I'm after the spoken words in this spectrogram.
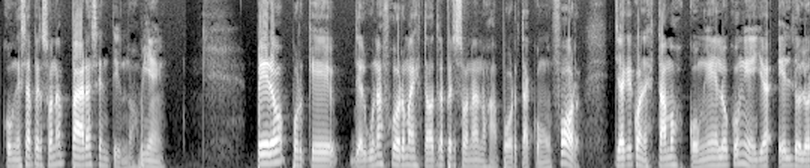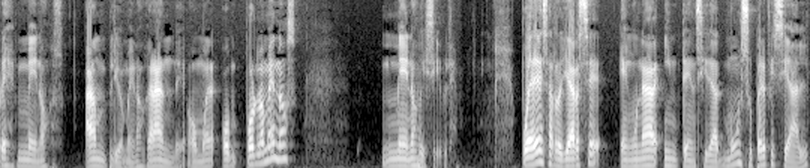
con esa persona para sentirnos bien. Pero porque de alguna forma esta otra persona nos aporta confort, ya que cuando estamos con él o con ella el dolor es menos amplio, menos grande o, o por lo menos menos visible puede desarrollarse en una intensidad muy superficial.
